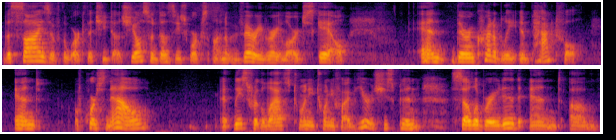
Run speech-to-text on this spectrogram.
the size of the work that she does. She also does these works on a very, very large scale, and they're incredibly impactful. And of course, now, at least for the last 20, 25 years, she's been celebrated and um,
